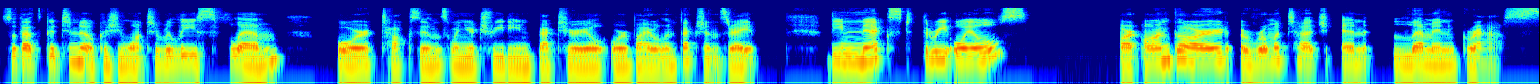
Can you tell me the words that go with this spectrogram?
So that's good to know because you want to release phlegm or toxins when you're treating bacterial or viral infections, right? The next three oils are On Guard, Aroma Touch, and Lemongrass.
